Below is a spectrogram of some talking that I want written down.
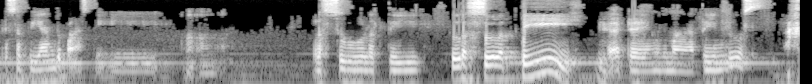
kesepian tuh pasti. Lesu letih lesu letih nggak ada yang nyemangatin terus ah,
